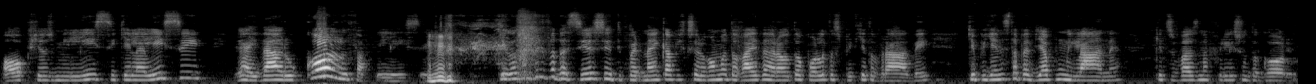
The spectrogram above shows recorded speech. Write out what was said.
Όποιος μιλήσει και λαλήσει, γαϊδάρου κόλου θα φιλήσει. και εγώ είχα τη φαντασίαση ότι περνάει κάποιος, ξέρω εγώ, με το γάιδαρό του από όλα τα σπίτια το βράδυ και πηγαίνει στα παιδιά που μιλάνε και τους βάζει να φιλήσουν τον κόλλο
